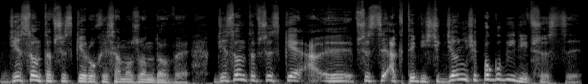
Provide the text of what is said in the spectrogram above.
Gdzie są te wszystkie ruchy samorządowe? Gdzie są te wszystkie, y, wszyscy aktywiści? Gdzie oni się pogubili wszyscy?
